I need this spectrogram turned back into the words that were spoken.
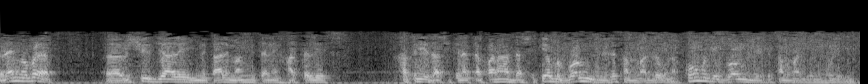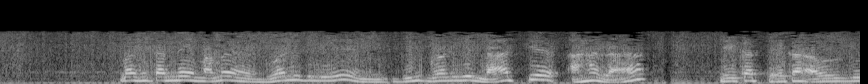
දැන් ඔබ විශ්වවිද්‍යාලයේ ඉන්න කාලේ මම හිතන්නේ 40 40 දශකේ නැත්නම් 50 දශකයේ ඔබ ගුවන් විදුලියට සම්බන්ධ වුණා. කොහොමද ගුවන් විදුලියට සම්බන්ධ වෙන්නේ මුලින්ම? මම හිතන්නේ මම ගුවන් විදුලියේ ගුවන් විදුලි නාට්‍ය අහලා මේකත් ඒක අවුරුදු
